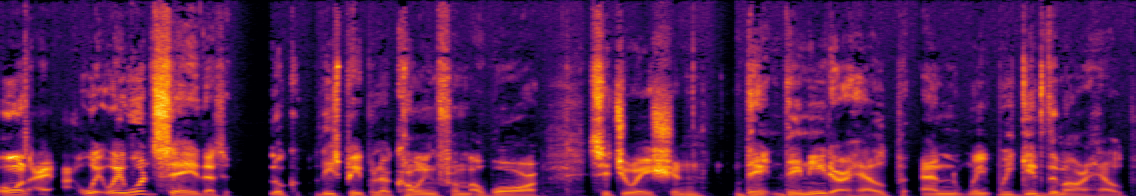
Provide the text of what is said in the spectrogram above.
Eoghan, I, we, we would say that, look, these people are coming from a war situation. They, they need our help, and we, we give them our help.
